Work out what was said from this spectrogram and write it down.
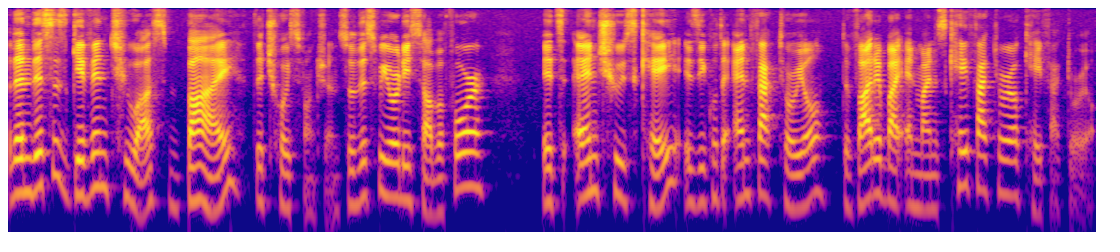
Then this is given to us by the choice function. So this we already saw before it's n choose k is equal to n factorial divided by n minus k factorial k factorial.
